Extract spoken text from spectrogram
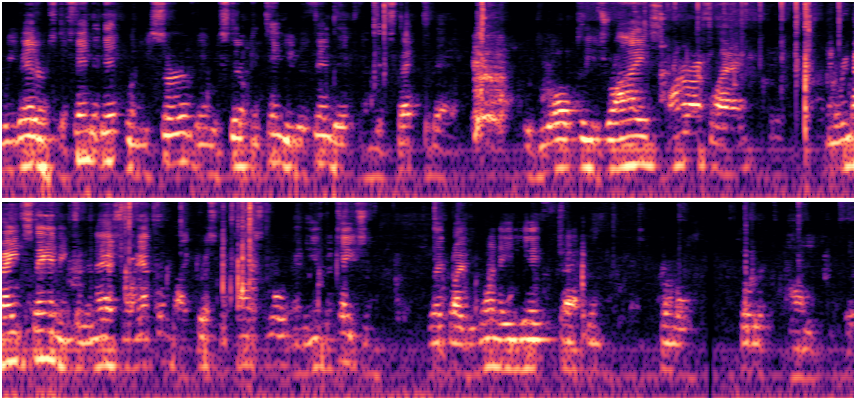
We veterans defended it when we served, and we still continue to defend it and respect today. Would you all please rise, honor our flag, and remain standing for the national anthem by Crystal Constable and the invitation led by the one eighty-eighth chaplain, Colonel Herbert Hottie III.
